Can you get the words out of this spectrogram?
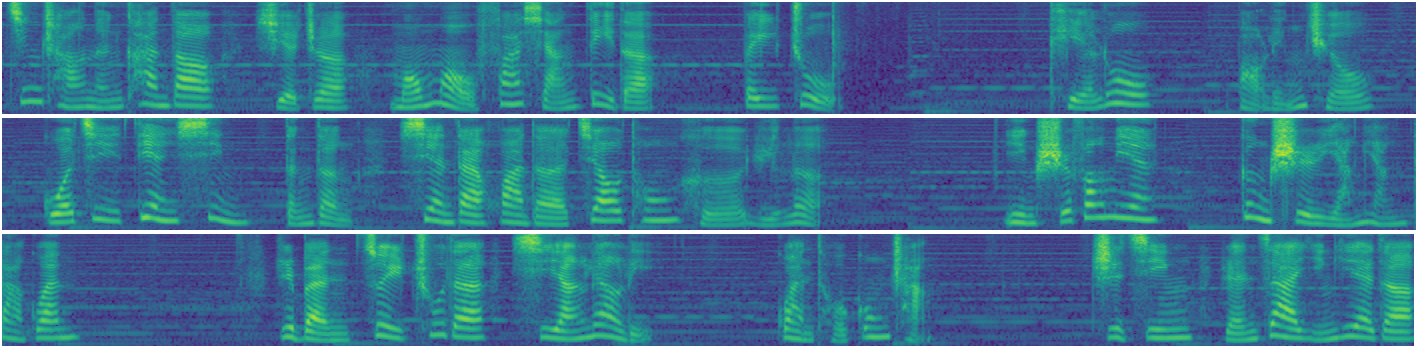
经常能看到写着。某某发祥地的碑柱、铁路、保龄球、国际电信等等现代化的交通和娱乐，饮食方面更是洋洋大观。日本最初的西洋料理罐头工厂，至今仍在营业的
